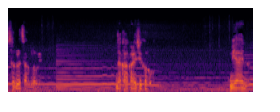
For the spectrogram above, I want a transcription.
सगळं चांगलं होईल. नका काळजी करू. मी आहे ना.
